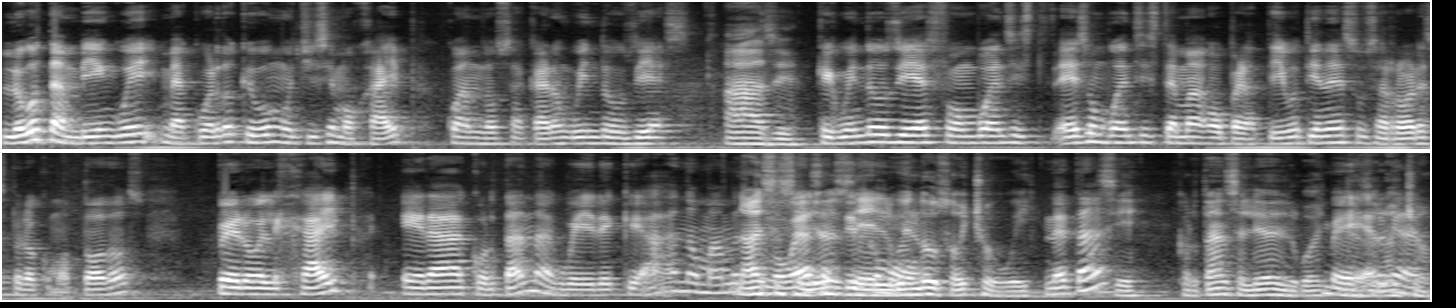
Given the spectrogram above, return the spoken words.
Luego también, güey, me acuerdo que hubo muchísimo hype cuando sacaron Windows 10. Ah, sí. Que Windows 10 fue un buen es un buen sistema operativo, tiene sus errores, pero como todos. Pero el hype era Cortana, güey, de que, ah, no mames, No, ese me voy a salió sentir desde el como... Windows 8, güey. ¿Neta? Sí, Cortana salió del, el Verga. 8.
